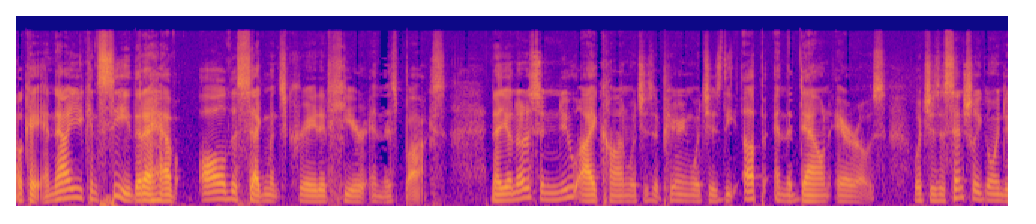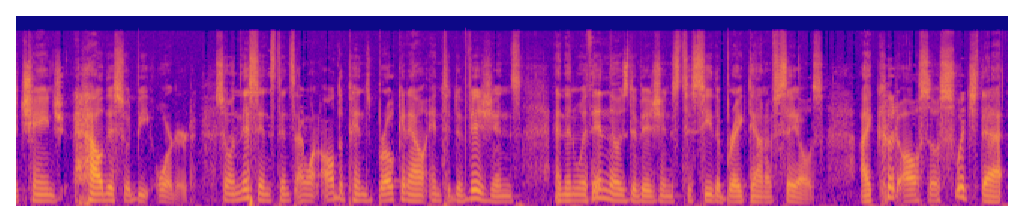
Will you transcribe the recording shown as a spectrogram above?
Okay, and now you can see that I have all the segments created here in this box. Now you'll notice a new icon which is appearing which is the up and the down arrows which is essentially going to change how this would be ordered. So in this instance I want all the pins broken out into divisions and then within those divisions to see the breakdown of sales. I could also switch that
